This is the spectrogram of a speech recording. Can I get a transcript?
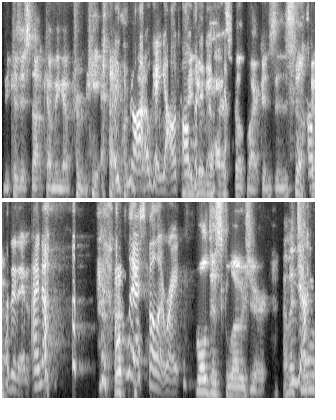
because it's not coming up for me. It's not. Know. Okay. Yeah. I'll, I'll put it in. How to spell Parkinson's. So. I'll put it in. I know. Hopefully I spell it right. Full disclosure. I'm a yeah. terrible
